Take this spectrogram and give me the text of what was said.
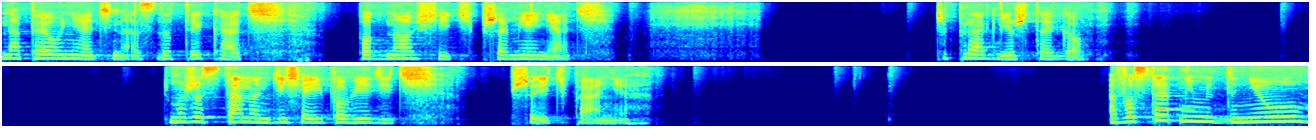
napełniać nas, dotykać, podnosić, przemieniać. Czy pragniesz tego? Czy możesz stanąć dzisiaj i powiedzieć: Przyjdź, Panie. A w ostatnim dniu,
